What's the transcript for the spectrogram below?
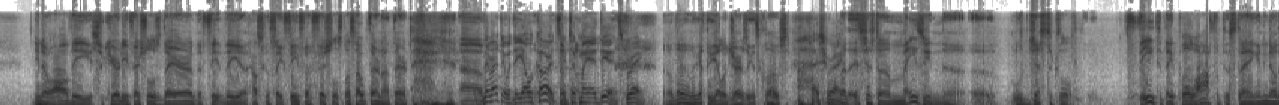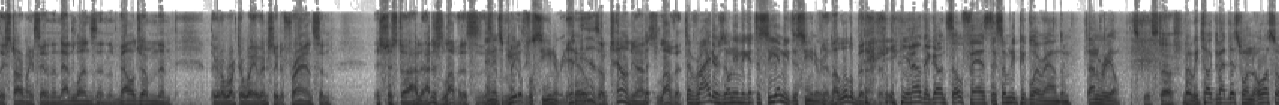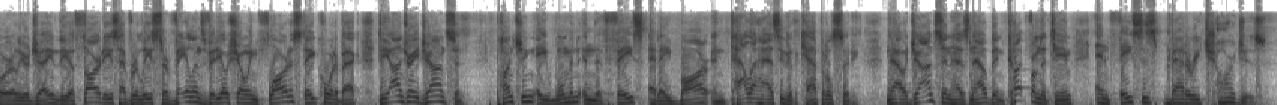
you know, all the security officials there, the, the uh, I was going to say FIFA officials. Let's hope they're not there. Um, they're right there with the yellow cards. They took my idea. It's great. Oh, they, they got the yellow jersey. It's close. Uh, that's right. But it's just an amazing uh, uh, logistical feat that they pull off with this thing. And, you know, they start, like I said, in the Netherlands and in Belgium, and then they're going to work their way eventually to France. And it's just, uh, I, I, just love it. It's, it's and it's amazing. beautiful scenery, too. It is. I'm telling you, I but just love it. The riders don't even get to see any of the scenery. A little bit of it. you know, they're going so fast. There's so many people around them. It's unreal. It's good stuff. But we talked about this one also earlier, Jay. The authorities have released surveillance video showing Florida State quarterback DeAndre Johnson punching a woman in the face at a bar in Tallahassee to the capital city. Now, Johnson has now been cut from the team and faces battery charges.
